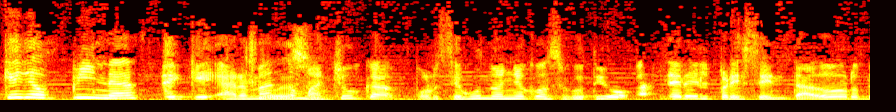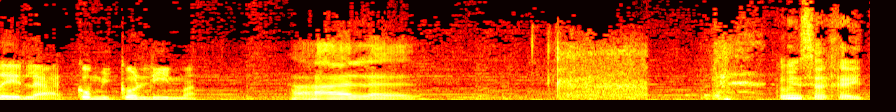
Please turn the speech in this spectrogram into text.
¿qué opinas de que Armando? Machuca, por segundo año consecutivo, va a ser el presentador de la Comic Con Lima? Ah, la- Comienza el hate.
